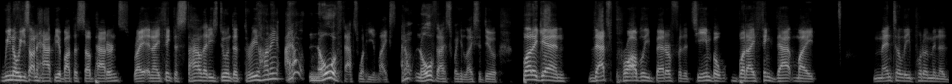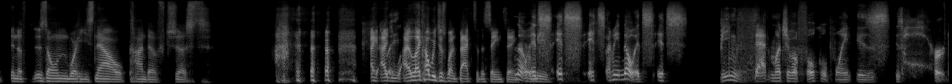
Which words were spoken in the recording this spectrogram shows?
we know he's unhappy about the sub patterns, right? And I think the style that he's doing the three hunting, I don't know if that's what he likes. I don't know if that's what he likes to do. But again, that's probably better for the team. But but I think that might mentally put him in a in a zone where he's now kind of just. I, I I like how we just went back to the same thing. no for me. it's it's it's i mean no it's it's being that much of a focal point is is hard.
